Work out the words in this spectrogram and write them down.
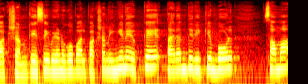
പക്ഷം കെ സി വേണുഗോപാൽ പക്ഷം ഇങ്ങനെയൊക്കെ തരംതിരിക്കുമ്പോൾ സമ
